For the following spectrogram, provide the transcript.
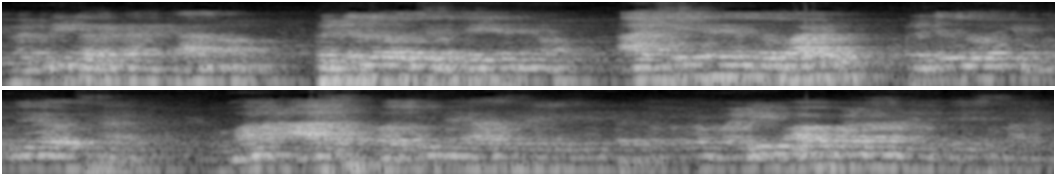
ఇవన్నీ జరగడానికి కారణం ప్రజల్లో వచ్చిన చైతన్యం. ఆ చైతన్యంతో పాటు ప్రజల్లోకి ముందుగా వచ్చిన మన ఆశ బతుకునే ఆశ కలిగింది ప్రతి ఒక్కరూ మళ్ళీ బాగుపడాలనే ఉద్దేశం మనకి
